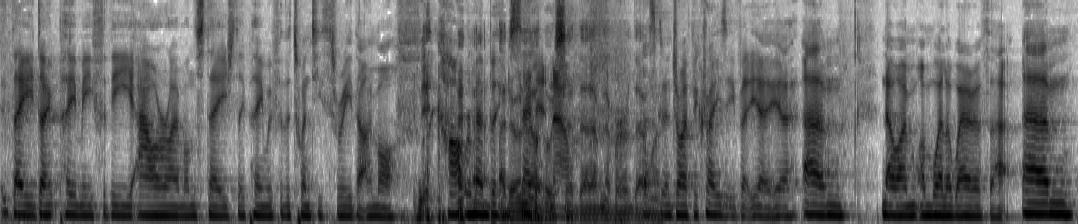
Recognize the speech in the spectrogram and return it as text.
they don't pay me for the hour I'm on stage. They pay me for the 23 that I'm off. I can't remember who I don't said know it who now. said that. I've never heard that That's going to drive me crazy, but yeah, yeah. Um, no, I'm, I'm well aware of that. Um,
